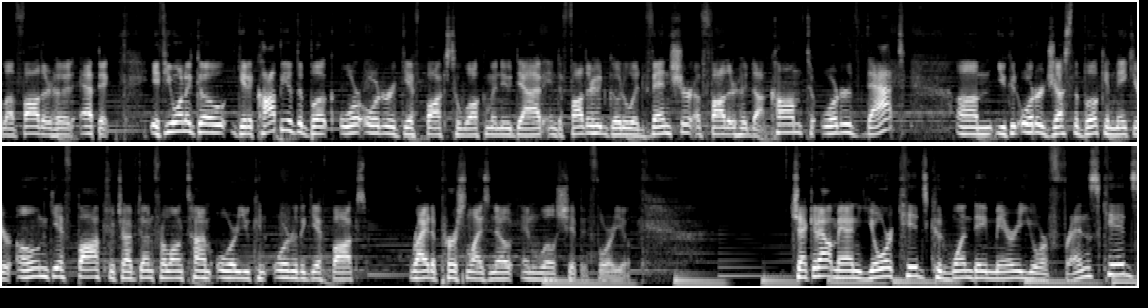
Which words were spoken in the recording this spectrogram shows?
Love Fatherhood, epic. If you want to go get a copy of the book or order a gift box to welcome a new dad into fatherhood, go to adventureoffatherhood.com to order that. Um, you could order just the book and make your own gift box, which I've done for a long time, or you can order the gift box, write a personalized note, and we'll ship it for you. Check it out, man. Your kids could one day marry your friend's kids.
